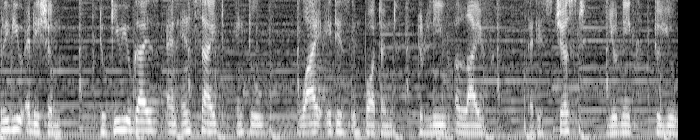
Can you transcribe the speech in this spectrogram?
preview edition to give you guys an insight into why it is important to live a life that is just unique to you.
